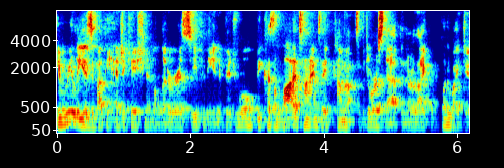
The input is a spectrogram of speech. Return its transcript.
it really is about the education and the literacy for the individual because a lot of times they come up to the doorstep and they're like what do i do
